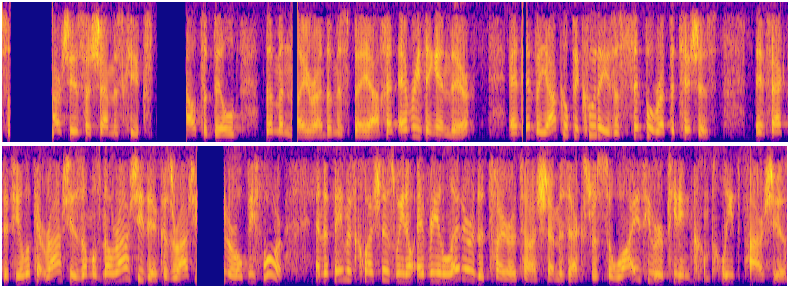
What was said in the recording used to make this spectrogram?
So Hashem is how to build the menorah, and the mizbeach, and everything in there. And then Vayakhel Pekudei is a simple repetitious. In fact, if you look at Rashi, there's almost no Rashi there because Rashi literal before. And the famous question is, we know every letter in the Torah to Hashem is extra, so why is he repeating complete parshias?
